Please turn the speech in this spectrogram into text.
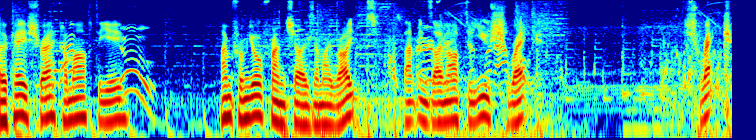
Okay, Shrek, I'm after you. I'm from your franchise, am I right? That means I'm after you, Shrek. Shrek.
